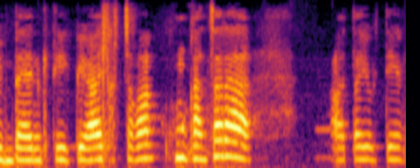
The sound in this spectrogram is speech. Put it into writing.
юм байна гэдгийг би ойлгож байгаа. Хүн ганцаараа одоо юу гэдэг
